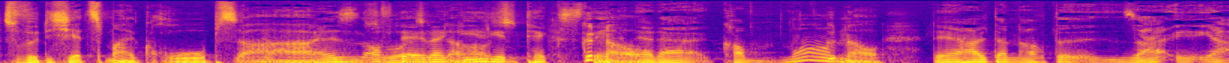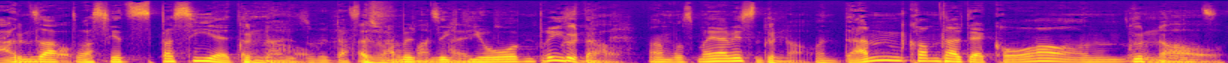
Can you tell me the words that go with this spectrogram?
so würde ich jetzt mal grob sagen. Ja, das ist so, oft der also Evangelientext, genau. der, der, da kommt. Ne? Genau der halt dann auch ja ansagt, genau. was jetzt passiert. Genau. Also dafür also sammelten sich halt die hohen Priester. Genau. Man muss man ja wissen. Genau. Und dann kommt halt der Chor und, genau.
